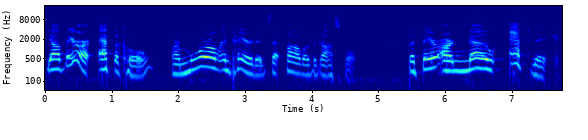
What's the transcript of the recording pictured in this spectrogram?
Y'all, there are ethical or moral imperatives that follow the gospel, but there are no ethnic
